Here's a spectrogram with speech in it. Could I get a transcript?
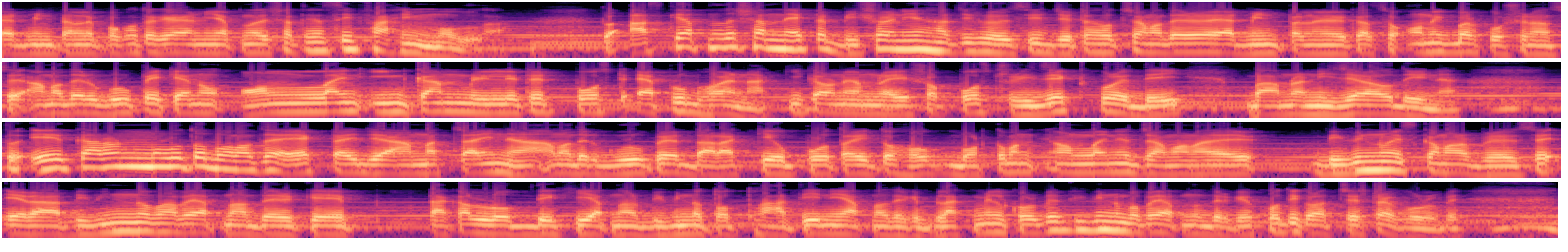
Admin প্যানেলের পক্ষ থেকে আমি আপনাদের সাথে আছি ফাহিম মোল্লা। তো আজকে আপনাদের সামনে একটা বিষয় নিয়ে হাজির হয়েছি, যেটা হচ্ছে আমাদের অ্যাডমিন প্যানেলের কাছে অনেকবার কোশ্চেন আছে, আমাদের গ্রুপে কেন online income related post approve হয় না? কি কারণে আমরা এসব পোস্ট রিজেক্ট করে দেই বা আমরা নিজেরাও দিই না? তো এর কারণ মূলত বলা যায় একটাই যে আমরা চাই না আমাদের গ্রুপের দ্বারা কেউ প্রতারিত হোক। বর্তমান অনলাইনের জামানায় বিভিন্ন স্ক্যামার রয়েছে, এরা বিভিন্নভাবে আপনাদেরকে টাকার লোভ দেখিয়ে আপনার বিভিন্ন তথ্য হাতিয়ে নিয়ে আপনাদেরকে ব্ল্যাকমেল করবে, বিভিন্নভাবে আপনাদেরকে ক্ষতি করার চেষ্টা করবে।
